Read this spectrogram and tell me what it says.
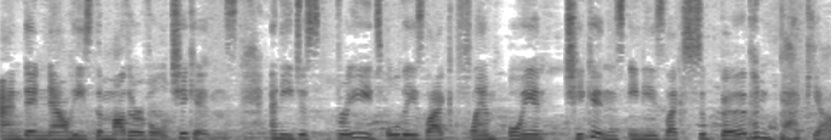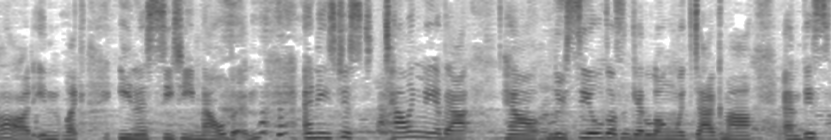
and then now he's the mother of all chickens, and he just breeds all these like flamboyant chickens in his like suburban backyard in like inner city Melbourne, and he's just telling me about how Lucille doesn't get along with Dagmar, and this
